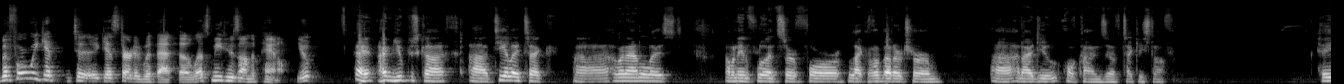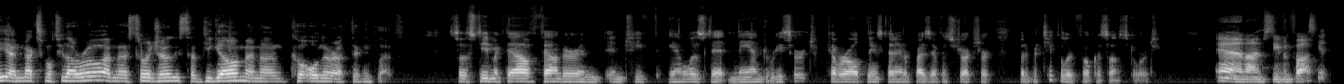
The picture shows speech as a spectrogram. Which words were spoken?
Before we get to get started with that, though, let's meet who's on the panel. Joep. Hey, I'm Joep Piscaer, uh, TLA Tech. Uh, I'm an analyst. I'm an influencer, for lack of a better term, uh, and I do all kinds of techie stuff. Hey, I'm Max Mortillaro. I'm a storage journalist at GigaOM, and I'm co-owner at TECHunplugged. So Steve McDowell, founder and, and chief analyst at NAND Research, cover all things kind of enterprise infrastructure, but a particular focus on storage. And I'm Stephen Foskett,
